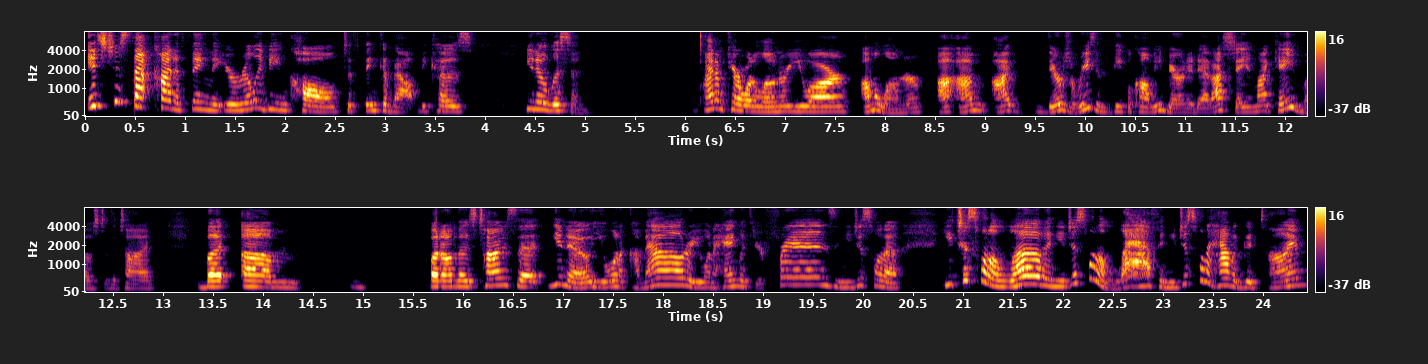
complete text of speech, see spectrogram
it's just that kind of thing that you're really being called to think about because, you know, listen, I don't care what a loner you are. I'm a loner. I, am I. There's a reason people call me Bernadette. I stay in my cave most of the time, but um, but on those times that you know you want to come out or you want to hang with your friends and you just want to, you just want to love and you just want to laugh and you just want to have a good time.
